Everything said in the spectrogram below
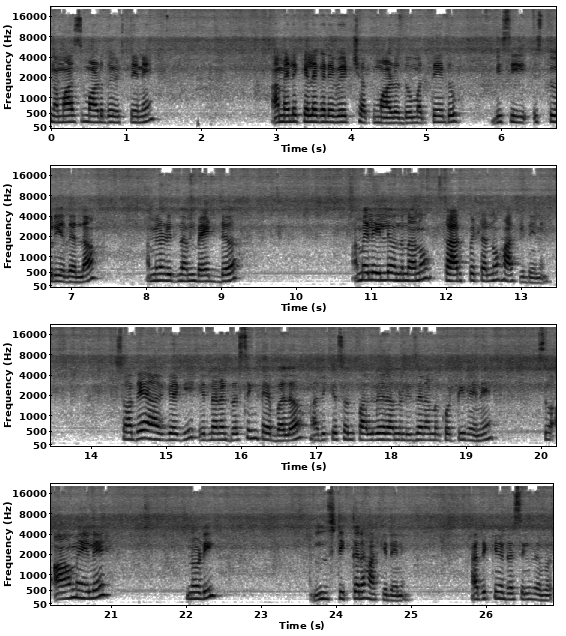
ನಮಾಜ್ ಮಾಡೋದು ಇಡ್ತೇನೆ. ಆಮೇಲೆ ಕೆಳಗಡೆ ವೇಟ್ ಚೆಕ್ ಮಾಡೋದು, ಮತ್ತು ಇದು ಬಿಸಿ, ಇಸ್ತೂರಿ ಅದೆಲ್ಲ. ಆಮೇಲೆ ನೋಡಿ, ಇದು ನನ್ನ ಬೆಡ್ ಆಮೇಲೆ ಇಲ್ಲೇ ಒಂದು ನಾನು ಕಾರ್ಪೆಟನ್ನು ಹಾಕಿದ್ದೇನೆ. ಸೊ ಅದೇ ಹಾಗಾಗಿ ಇದು ನನ್ನ ಡ್ರೆಸ್ಸಿಂಗ್ ಟೇಬಲ್ ಅದಕ್ಕೆ ಸ್ವಲ್ಪ ಅಲ್ವೇರನ್ನು ಡಿಸೈನನ್ನು ಕೊಟ್ಟಿದ್ದೇನೆ. ಸೊ ಆಮೇಲೆ ನೋಡಿ, ಒಂದು ಸ್ಟಿಕ್ಕರ್ ಹಾಕಿದ್ದೇನೆ. ಅದಕ್ಕೆ ಡ್ರೆಸ್ಸಿಂಗ್ ಟೇಬಲ್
